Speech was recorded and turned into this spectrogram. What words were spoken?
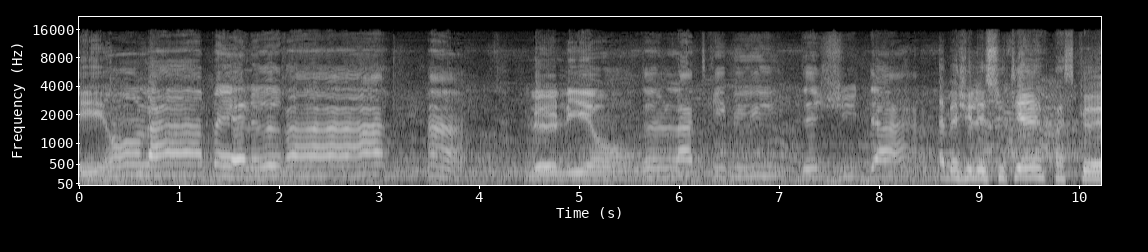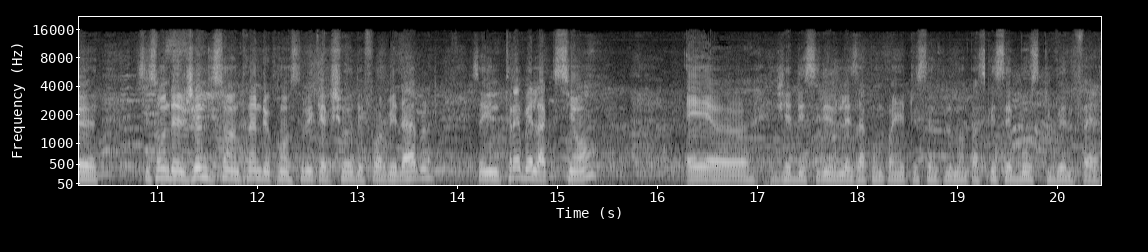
et on l'appellera le lion de la tribu de Judas. Eh ben, je les soutiens parce que ce sont des jeunes qui sont en train de construire quelque chose de formidable. C'est une très belle action et euh, j'ai décidé de les accompagner tout simplement parce que c'est beau ce qu'ils veulent faire.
